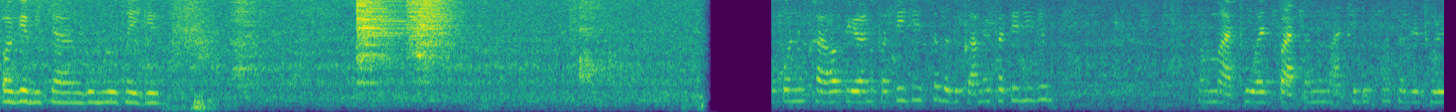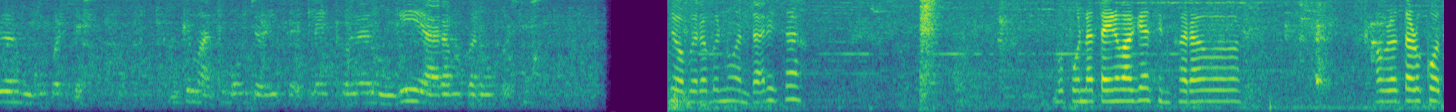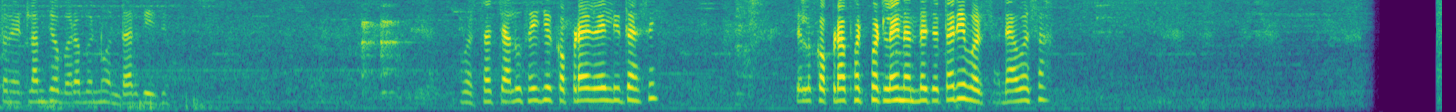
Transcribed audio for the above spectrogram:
પગે બિચારા ગુમડું થઈ ગયું. બપોરનું ખાવા પીવાનું પતી જશે બધું કામે પતી દીધું. પણ માથું આજ પાછળનું માથું દુખાશે તે થોડી વાર ઊંઘવું પડશે. કારણ કે માથું બહુ ચડ્યું છે એટલે થોડી વાર ઊંઘી આરામ કરવો પડશે. જો, બરાબરનું અંધારે છે. બપોરના ત્રણ વાગ્યા છે ને ખરા હવે તડકો હતો ને એટલામાં જો બરાબરનું અંધાર દીધું વરસાદ ચાલુ થઈ ગયો, કપડાં લઈ લીધા છે. ચલો, કપડાં ફટફટ લઈને અંદર જતા રહીએ. વરસાદ આવે છે.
